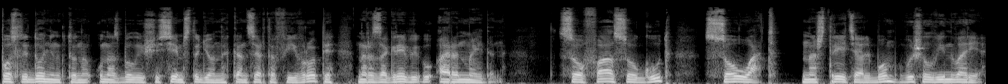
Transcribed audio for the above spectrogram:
После Донингтона у нас было еще семь стадионных концертов в Европе на разогреве у Iron Maiden. So Far, So Good, So What. Наш третий альбом вышел в январе.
